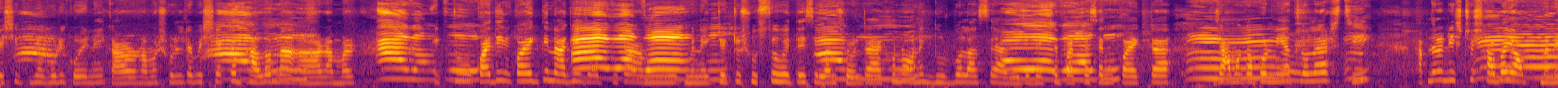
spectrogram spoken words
বেশি ঘোরাঘুরি করে নেই। কারণ আমার শরীরটা বেশি একটা ভালো না। আর আমার একটু কয়েকদিন কয়েকদিন আগে আমি মানে একটু একটু সুস্থ হইতেছিলাম। শরীরটা এখনও অনেক দুর্বল আছে। আর এই যে দেখতে পাচ্ছেন কয়েকটা জামা কাপড় নিয়ে চলে আসছি। আপনারা নিশ্চয়ই সবাই মানে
